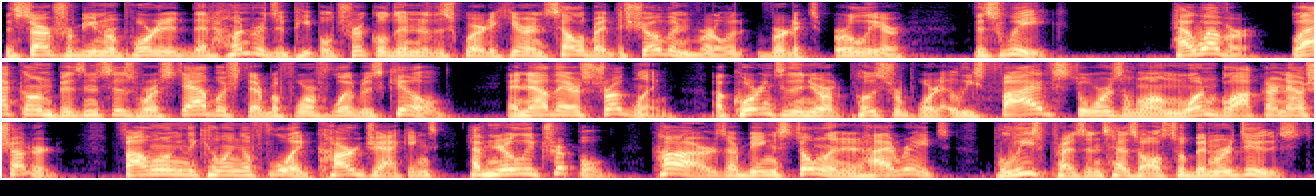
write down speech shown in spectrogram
The Star Tribune reported that hundreds of people trickled into the square to hear and celebrate the Chauvin verdict earlier this week. However, black owned businesses were established there before Floyd was killed, and now they are struggling. According to the New York Post report, at least five stores along one block are now shuttered. Following the killing of Floyd, carjackings have nearly tripled. Cars are being stolen at high rates. Police presence has also been reduced.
